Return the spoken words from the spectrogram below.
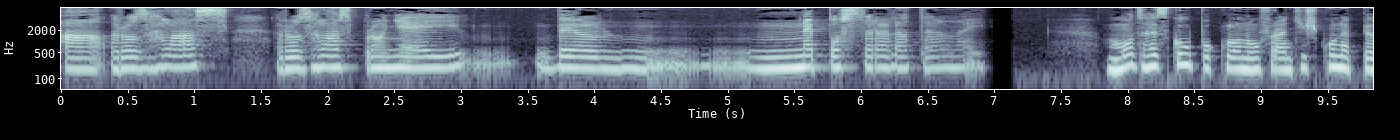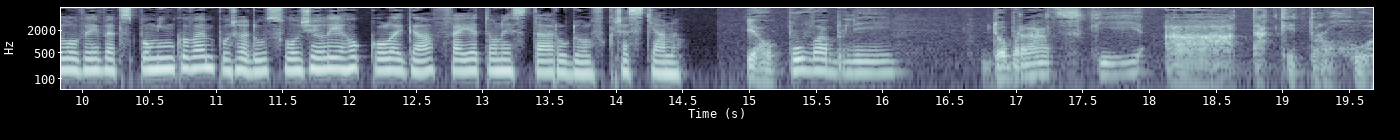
A rozhlas, rozhlas pro něj byl nepostradatelný. Moc hezkou poklonu Františku Nepilovi ve vzpomínkovém pořadu složil jeho kolega fejetonista Rudolf Křesťan. Jeho půvabný, dobrácký a taky trochu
